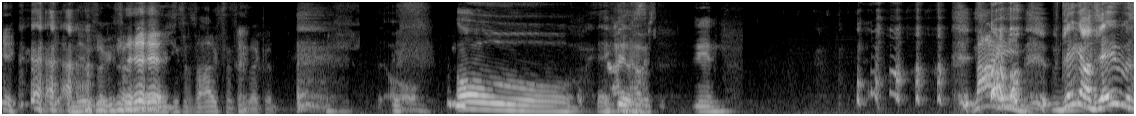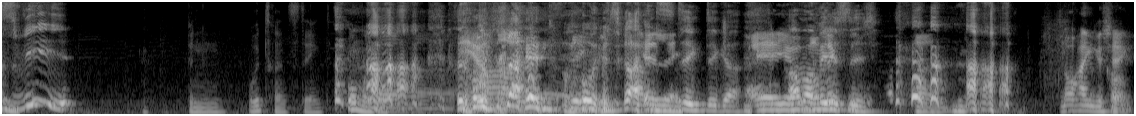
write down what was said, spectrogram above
Nee, so wie wie es Alex das gesagt hat. Oh. Nein, hab ich nicht gesehen. Aber, Digga, Davis, wie? Ich bin Ultra Instinct. Oh mein Gott. Ultra Instinct, Digga. Ey, Aber an? Noch ein Geschenk.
